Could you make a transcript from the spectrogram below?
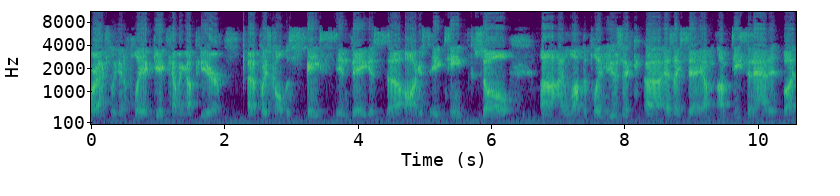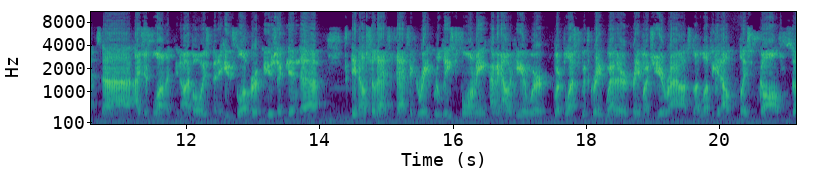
we're actually going to play a gig coming up here at a place called the Space in Vegas, uh, August 18th. So uh, I love to play music. Uh, as I say, I'm, I'm decent at it, but uh, I just love it. You know, I've always been a huge lover of music, and uh, you know, so that's that's a great release for me. I mean, out here we're we're blessed with great weather pretty much year round, so I love to get out and play some golf. So.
